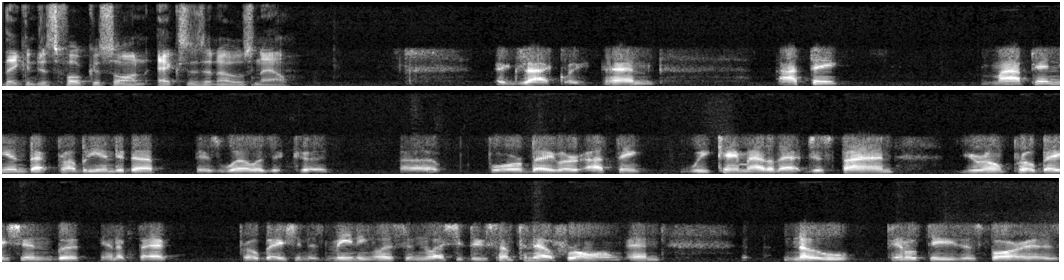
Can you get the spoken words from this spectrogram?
they can just focus on X's and O's now. Exactly. And I think, my opinion, that probably ended up as well as it could uh, for Baylor. I think we came out of that just fine. You're on probation, but in effect, probation is meaningless unless you do something else wrong. And no penalties as far as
